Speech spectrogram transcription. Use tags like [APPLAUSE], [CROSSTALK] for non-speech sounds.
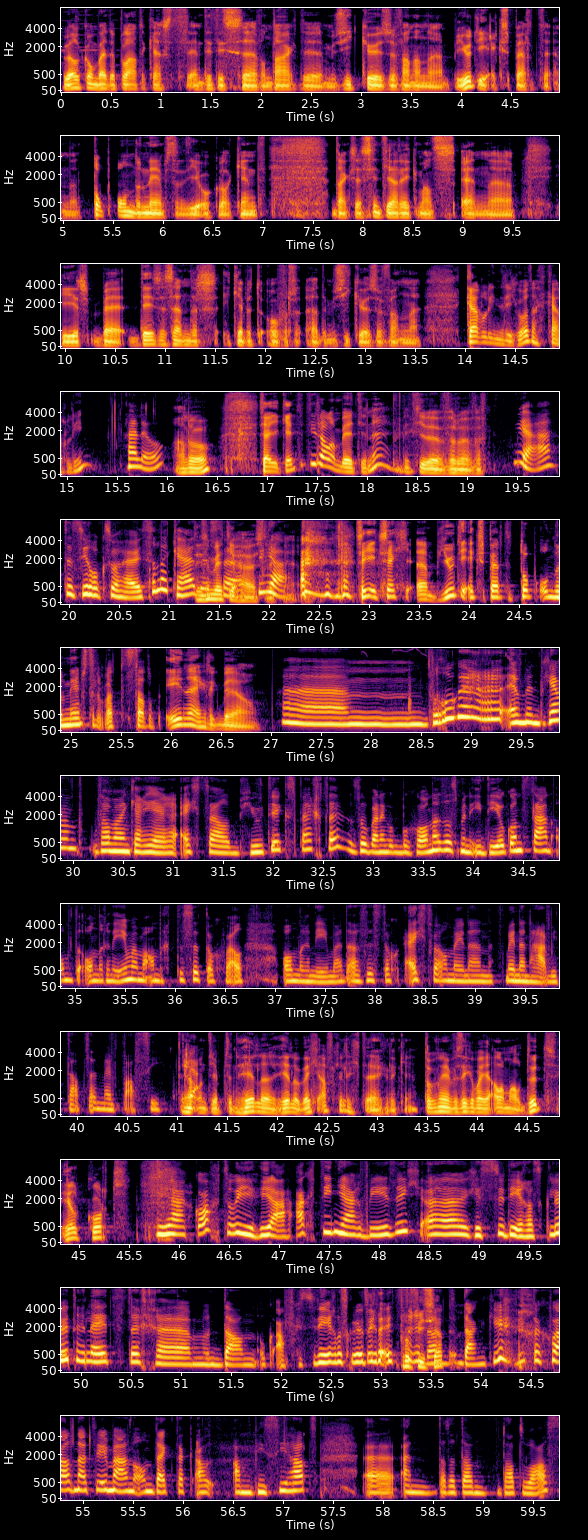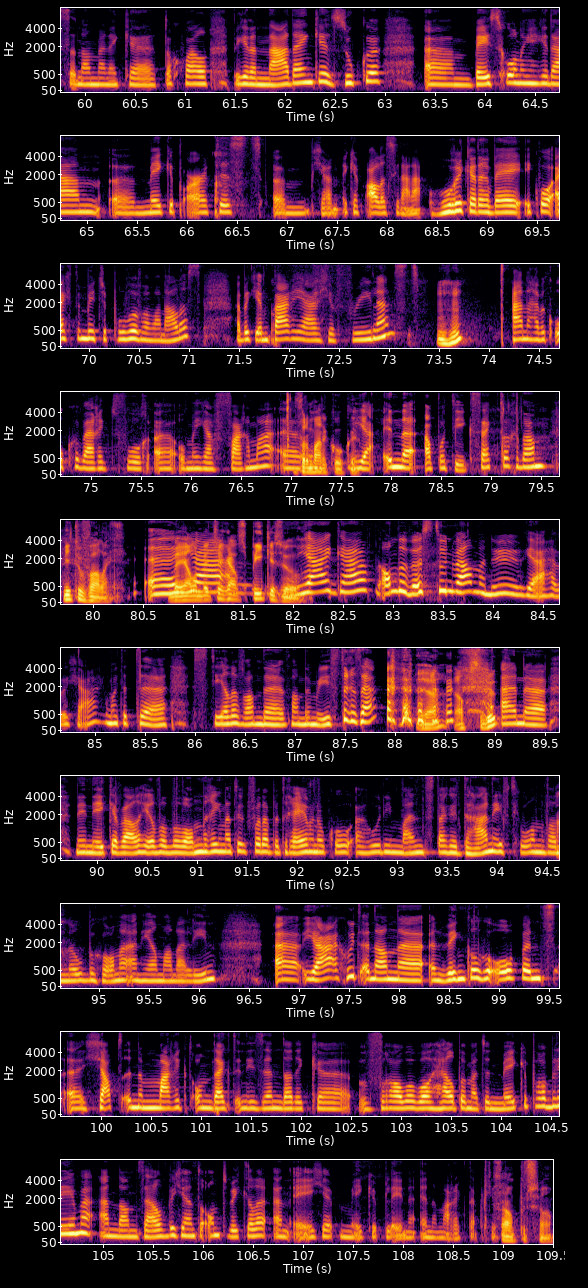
Welkom bij de Platenkast. En dit is uh, vandaag de muziekkeuze van een uh, beauty-expert en een topondernemster die je ook wel kent. Dankzij Cynthia Reekmans. En uh, hier bij deze zender, ik heb het over de muziekkeuze van Caroline Rigaud. Dag Caroline. Hallo. Hallo. Ja, je kent het hier al een beetje, hè? Een beetje ver, ver... Ja, het is hier ook zo huiselijk. Hè? Het is dus, een beetje huiselijk. Ja. Ja. Zeg, ik zeg beauty-expert, topondernemster. Wat staat op één eigenlijk bij jou? Um, vroeger, in het begin van mijn carrière, echt wel beauty-experte. Zo ben ik ook begonnen. Zo is mijn idee ook ontstaan om te ondernemen, maar ondertussen toch wel ondernemen. Dat is toch echt wel mijn, mijn habitat en mijn passie. Ja, want je hebt een hele, hele weg afgelegd eigenlijk. Hè? Toch nog even zeggen wat je allemaal doet, heel kort. Ja, kort. Oei, ja, 18 jaar bezig. Uh, gestudeerd als kleuterleidster, uh, dan ook afgestudeerd als kleuterleidster. Dan, dank u. [LAUGHS] toch wel na twee maanden ontdekt dat ik al ambitie had. Uh, en dat het dan dat was. En dan ben ik uh, toch wel beginnen nadenken, zoeken, um, bijscholingen gedaan, uh, make-up artist. Um, ik heb alles gedaan. Nou, horeca erbij. Ik wou echt een beetje proeven van van alles. Heb ik een paar jaar gefreelanced. Mm -hmm. En dan heb ik ook gewerkt voor uh, Omega Pharma. Uh, voor Mark ook, Ja, in de apotheeksector dan. Niet toevallig? Uh, ben je al een beetje gaan spieken zo? Ja, ik ga onbewust toen wel, maar nu ja, heb ik, ja, je moet het uh, stelen van de, van de meesters. Hè? Ja, [LAUGHS] absoluut. en uh, nee, nee, ik heb wel heel veel bewondering natuurlijk voor dat bedrijf en ook hoe, hoe die mens dat gedaan heeft. Gewoon van nul begonnen en helemaal alleen. Uh, ja, goed. En dan uh, een winkel geopend, uh, gat in de markt ontdekt in die zin dat ik vrouwen wil helpen met hun make-up problemen en dan zelf begin te ontwikkelen en eigen make-up lijnen in de markt heb gezet. Van persoon.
